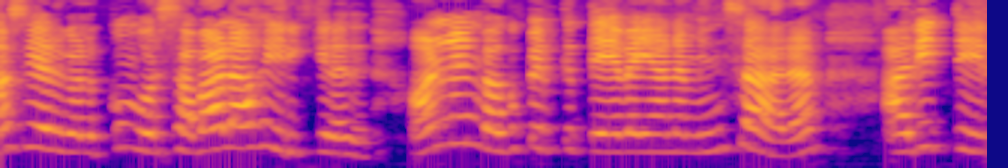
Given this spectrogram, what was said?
ஆசிரியர்களுக்கும் ஒரு சவாலாக இருக்கிறது. ஆன்லைன் வகுப்பிற்கு தேவையான மின்சாரம் அறித்திற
